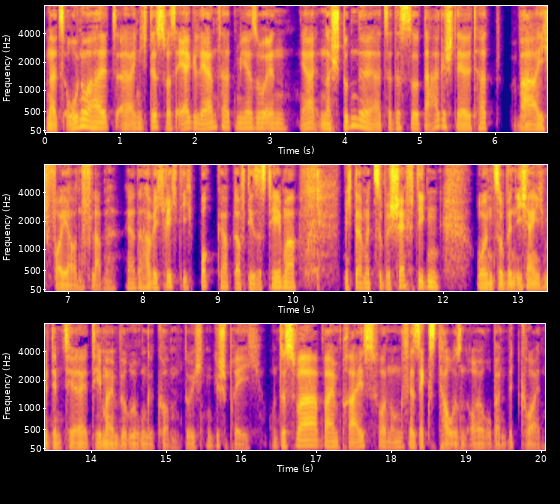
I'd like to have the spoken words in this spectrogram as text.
Und als Ono halt äh, eigentlich das, was er gelernt hat, mir so in ja in einer Stunde, als er das so dargestellt hat, war ich Feuer und Flamme. Ja, da habe ich richtig Bock gehabt auf dieses Thema, mich damit zu beschäftigen. Und so bin ich eigentlich mit dem Thema in Berührung gekommen durch ein Gespräch. Und das war beim Preis von ungefähr 6000 Euro beim Bitcoin.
